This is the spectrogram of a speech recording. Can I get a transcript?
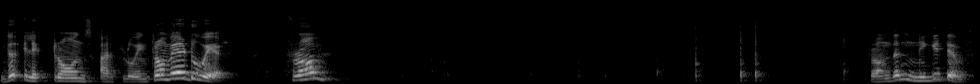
The electrons are flowing. From where to where? From from the negative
